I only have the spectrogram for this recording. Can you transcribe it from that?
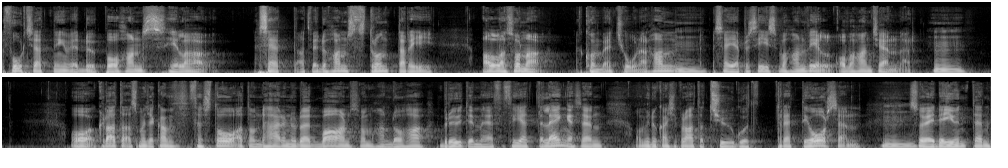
fortsättning vet du, på hans hela sätt att vet du, han struntar i alla sådana konventioner. Han säger precis vad han vill och vad han känner. Mm. Och klart som att jag kan förstå att om det här är nu då ett barn som han då har brutit med för jättelänge sedan, om vi nu kanske pratat 20-30 år sedan, Mm. så är det ju inte en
